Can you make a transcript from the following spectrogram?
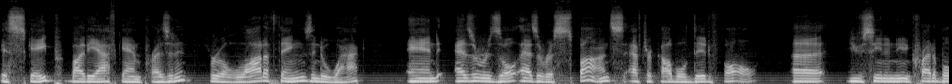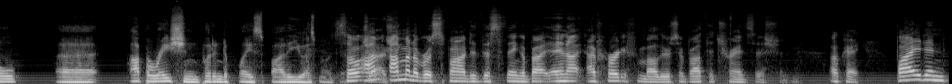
escape by the Afghan president threw a lot of things into whack. And as a result, as a response, after Kabul did fall, uh, you've seen an incredible uh, operation put into place by the U.S. military. So I'm, I'm going to respond to this thing about, and I, I've heard it from others about the transition. Okay, Biden,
